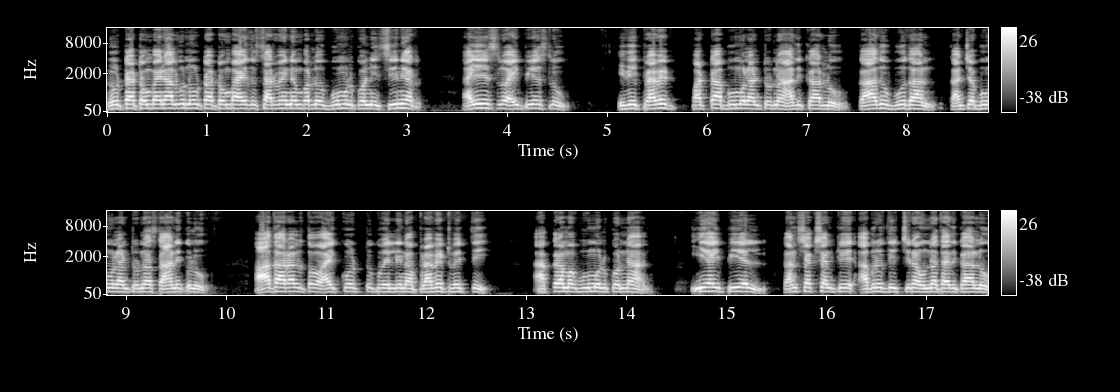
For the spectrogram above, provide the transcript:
నూట తొంభై నాలుగు నూట తొంభై ఐదు సర్వే నెంబర్లు భూములు కొన్ని సీనియర్ ఐఏఎస్లు ఐపీఎస్లు. ఇవి ప్రైవేట్ పట్టా భూములు అంటున్న అధికారులు కాదు భూదాన్ కంచె భూములు అంటున్న స్థానికులు. ఆధారాలతో హైకోర్టుకు వెళ్ళిన ప్రైవేట్ వ్యక్తి అక్రమ భూములు కొన్న ఈఐపిఎల్ కన్స్ట్రక్షన్కి అభివృద్ధి ఇచ్చిన ఉన్నతాధికారులు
